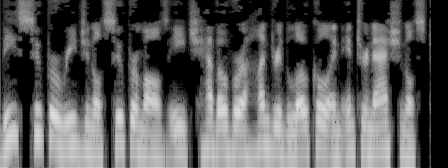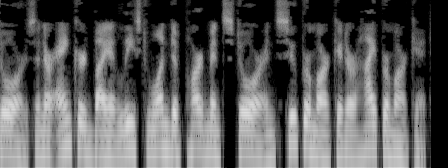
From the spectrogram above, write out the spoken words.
these super-regional supermalls each have over a hundred local and international stores and are anchored by at least one department store and supermarket or hypermarket.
